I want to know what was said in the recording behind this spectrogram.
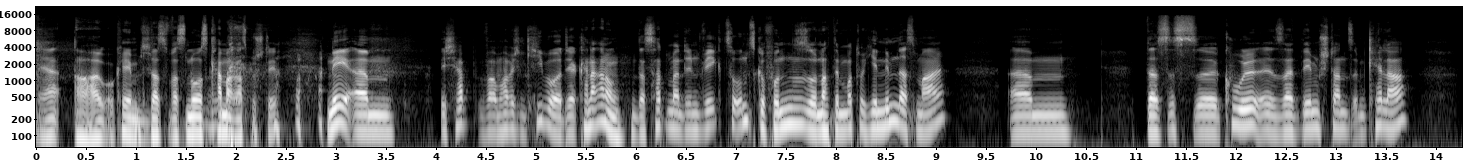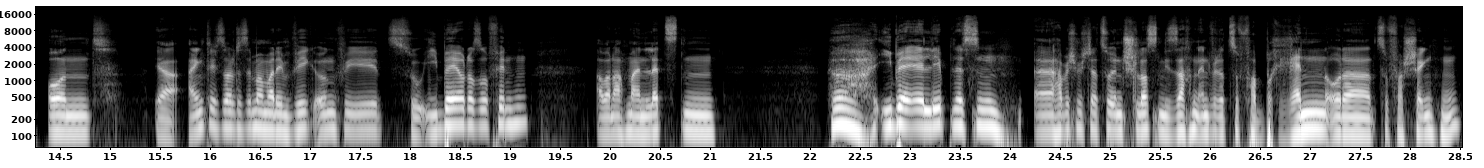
Ja, ah, okay, das, was nur aus Kameras besteht. Nee, ähm, ich hab, warum habe ich ein Keyboard? Ja, keine Ahnung. Das hat mal den Weg zu uns gefunden, so nach dem Motto, hier, nimm das mal. Ähm, das ist äh, cool. Seitdem stand es im Keller. Und ja, eigentlich sollte es immer mal den Weg irgendwie zu Ebay oder so finden. Aber nach meinen letzten uh, Ebay-Erlebnissen äh, habe ich mich dazu entschlossen, die Sachen entweder zu verbrennen oder zu verschenken.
